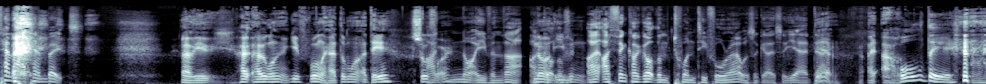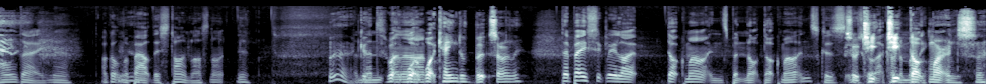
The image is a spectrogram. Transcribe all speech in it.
ten out of ten boots. Have you? How how long? You've only had them what a day so I- far. not even that. I Not got them, even- I, I think I got them 24 hours ago. So yeah, a day. Yeah, a, a whole day. a whole day. Yeah, I got them Yeah. about this time last night. Yeah, Yeah, And good. then- what, what, uh, what kind of boots are they? they're basically like Doc Martens, but not Doc Martens because So cheap, cheap Doc Martens.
